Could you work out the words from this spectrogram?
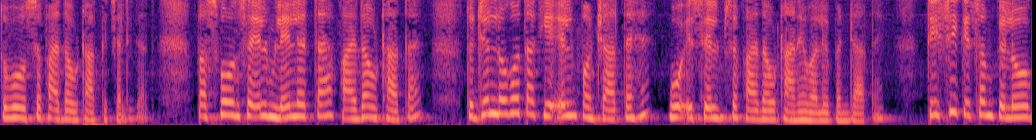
تو وہ اس سے فائدہ اٹھا کے چلے جاتے بس وہ ان سے علم لے لیتا ہے، فائدہ اٹھاتا ہے۔ تو جن لوگوں تک یہ علم پہنچاتے ہیں، وہ اس علم سے فائدہ اٹھانے والے بن جاتے ہیں۔ تیسری قسم کے لوگ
